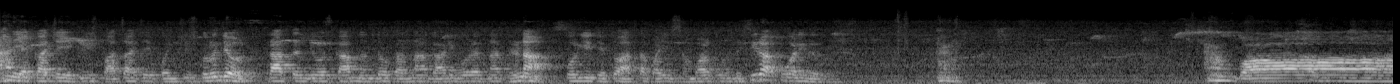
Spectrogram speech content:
आणि एकाचे एकवीस पाचाचे पंचवीस करून देऊन रात्रंदिवस काम धंदो करणार गाडी घोड्यात ना फिरणार पोरगी देतो आता पाहिजे सांभाळ करून तशी राखवाली कर वा तू इथला देवी राज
